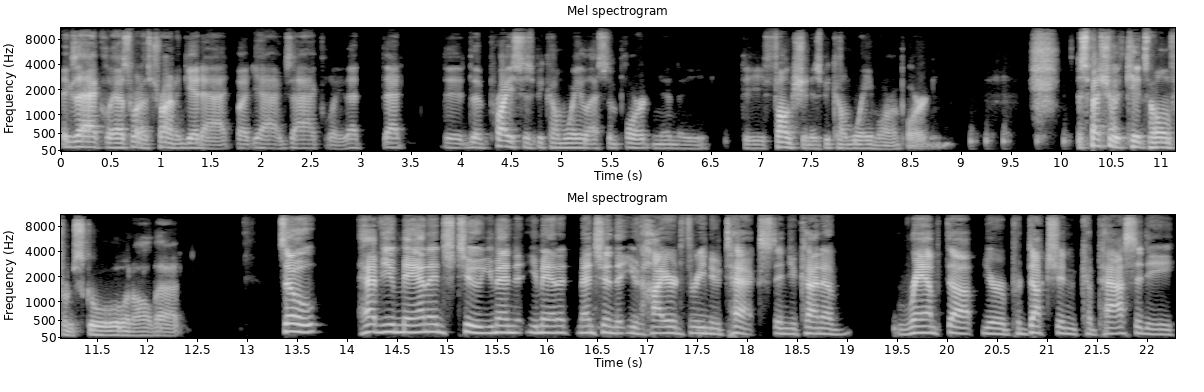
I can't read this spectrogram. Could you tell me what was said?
exactly, that's what I was trying to get at, but yeah, exactly. That that the the price has become way less important in the the function has become way more important, especially with kids home from school and all that. So have you managed to you men you man, mentioned that you'd hired three new techs and you kind of ramped up your production capacity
